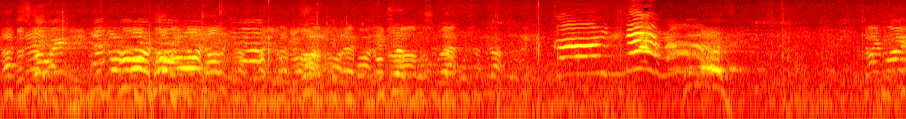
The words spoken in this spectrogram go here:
That's it. Go, go on, come on. Come on, come on. Good job, push him back, push him back. Time on.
